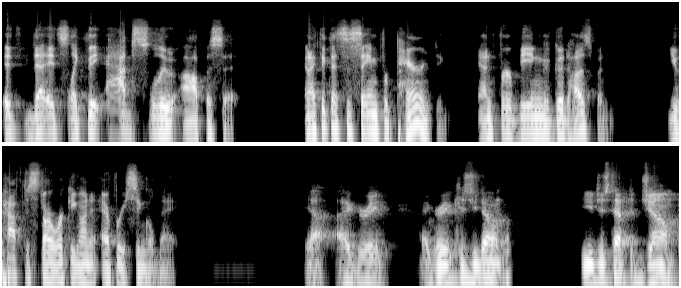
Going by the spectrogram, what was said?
it's that it's like the absolute opposite and i think that's the same for parenting and for being a good husband you have to start working on it every single day yeah i agree i agree because you don't you just have to jump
